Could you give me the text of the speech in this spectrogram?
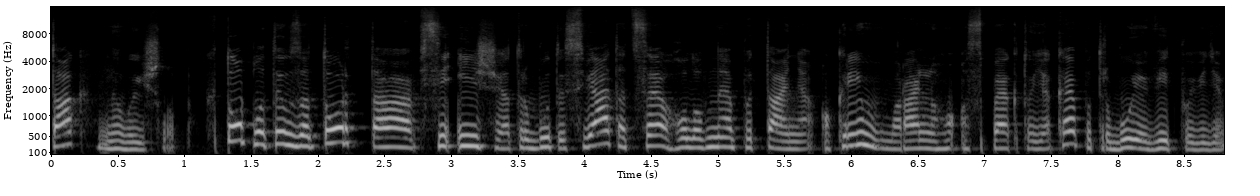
Так не вийшло б. Хто платив за торт та всі інші атрибути свята це головне питання, окрім морального аспекту, яке потребує відповіді.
